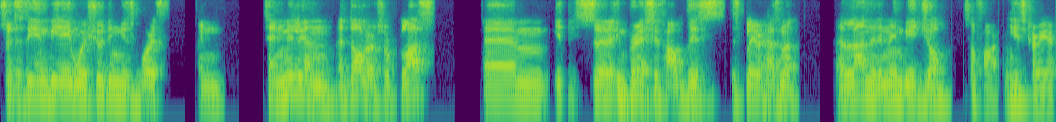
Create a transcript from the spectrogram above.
such as the NBA, where shooting is worth I mean, 10 million dollars or plus, um, it's uh, impressive how this this player has not landed an NBA job so far in his career.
